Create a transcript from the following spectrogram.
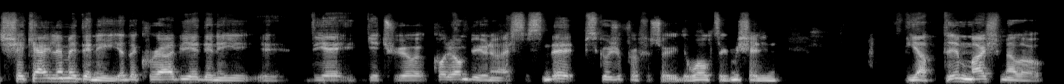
şekerleme deneyi ya da kurabiye deneyi e, diye geçiyor. Columbia Üniversitesi'nde psikoloji profesörüydü Walter Michel'in yaptığı marshmallow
